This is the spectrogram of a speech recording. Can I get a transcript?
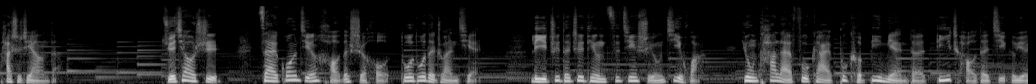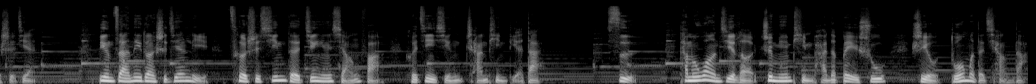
它是这样的：诀窍是在光景好的时候多多的赚钱，理智的制定资金使用计划，用它来覆盖不可避免的低潮的几个月时间，并在那段时间里测试新的经营想法和进行产品迭代。四。他们忘记了知名品牌的背书是有多么的强大。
